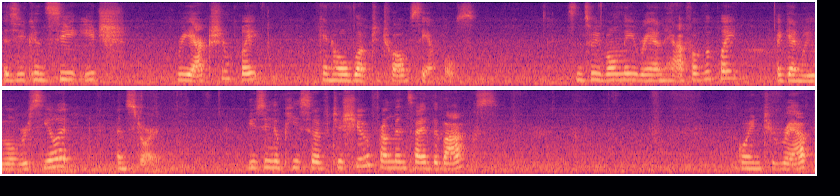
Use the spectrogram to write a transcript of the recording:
As you can see, each reaction plate can hold up to 12 samples. Since we've only ran half of the plate, again we will reseal it and store it. Using a piece of tissue from inside the box, I'm going to wrap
